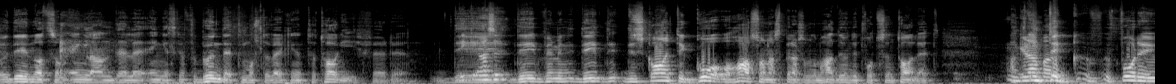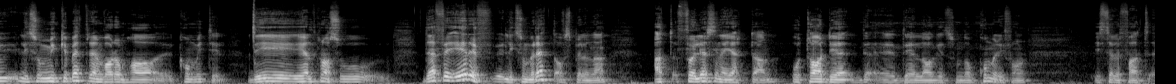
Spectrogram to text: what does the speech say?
Och det är något som England eller engelska förbundet måste verkligen ta tag i för det, det, alltså, det, det, det, ska inte gå att ha sådana spelare som de hade under 2000-talet. Att grabbar. inte få det liksom mycket bättre än vad de har kommit till. Det är helt klart. Så därför är det liksom rätt av spelarna att följa sina hjärtan och ta det, det, det laget som de kommer ifrån. Istället för att eh,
